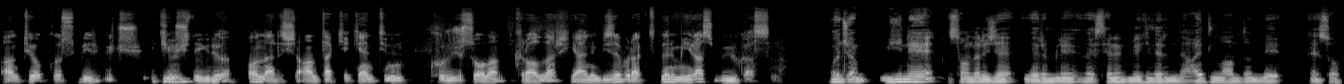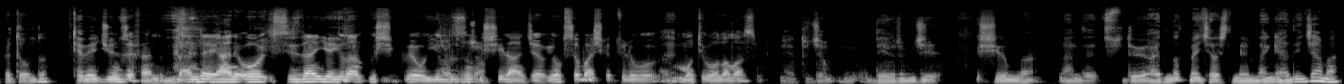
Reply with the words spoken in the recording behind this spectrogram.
Antiochos 1, 3, 2, Hı. 3 de gidiyor. Onlar da işte Antakya kentinin kurucusu olan krallar. Yani bize bıraktıkları miras büyük aslında. Hocam yine son derece verimli ve senin bilgilerinle aydınlandığım bir e, sohbet oldu. Teveccühünüz efendim. Ben de yani o sizden yayılan ışık ve o yıldızın hocam. ışığıyla ancak yoksa başka türlü bu Evet. motive olamazdım. Evet hocam devrimci ışığımla ben de stüdyoyu aydınlatmaya çalıştım elimden geldiğince ama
